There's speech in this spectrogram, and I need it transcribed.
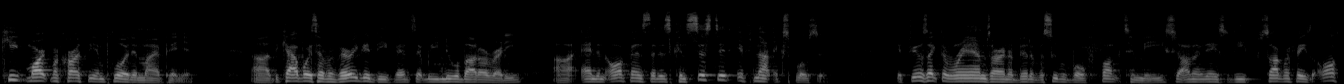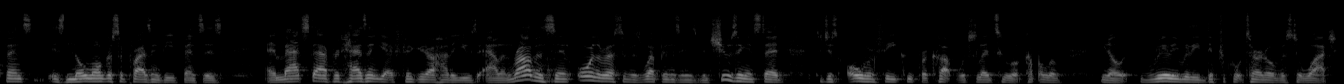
keep Mark McCarthy employed, in my opinion. Uh, the Cowboys have a very good defense that we knew about already, uh, and an offense that is consistent, if not explosive. It feels like the Rams are in a bit of a Super Bowl funk to me. So Sean McVay's offense is no longer surprising defenses, and Matt Stafford hasn't yet figured out how to use Allen Robinson or the rest of his weapons, and he's been choosing instead to just overfeed Cooper Kupp, which led to a couple of you know really really difficult turnovers to watch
